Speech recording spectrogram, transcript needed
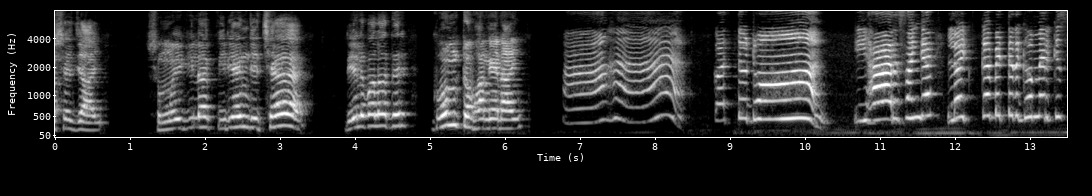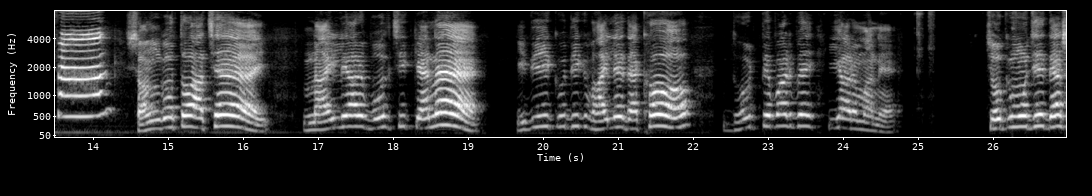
আসে যায়? সময়গুলা পিরেন যেছে রেলওয়ালাদের ঘুমটো ভাঙে নাই। আহা কত ঢন ইহার সঙ্গে লইকা বেটার ঘুমের কি সঙ্গ সঙ্গ তো আছে নাইলে আর বলছি কেন? এদিক ওদিক ভাইলে দেখো ধরতে পারবে ইহার মানে। চোখ মুজে দেশ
